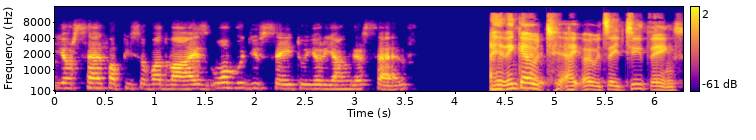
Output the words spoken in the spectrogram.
yourself a piece of advice, what would you say to your younger self? I think I would t- I would say two things.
